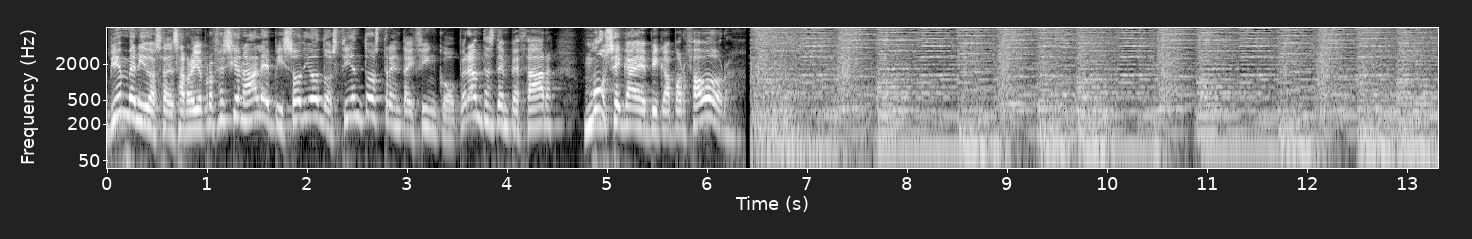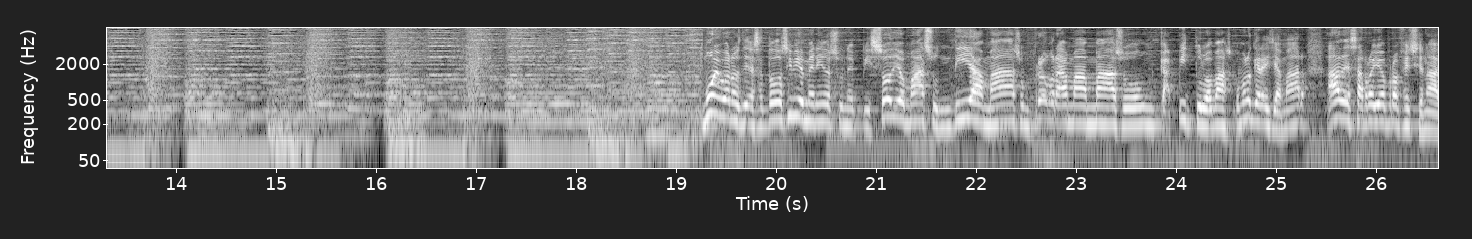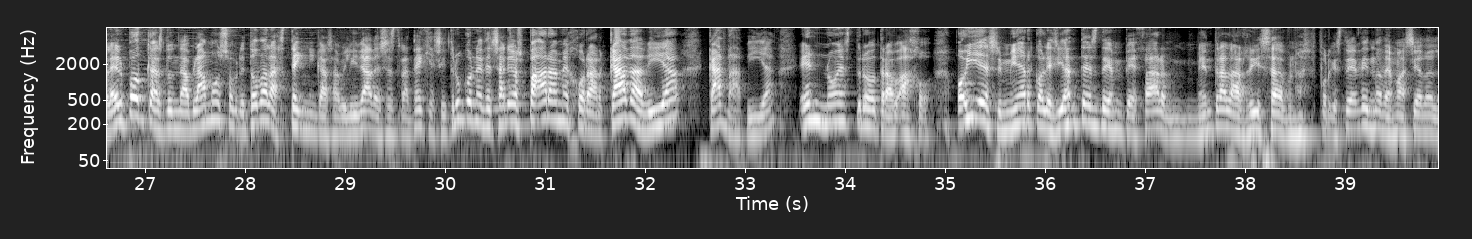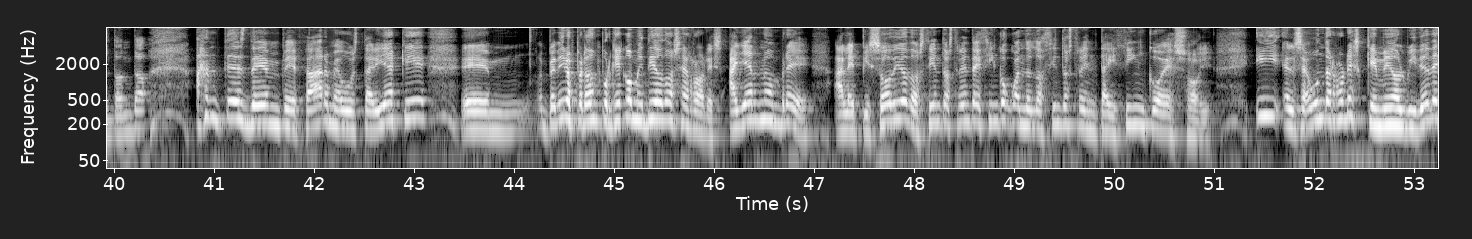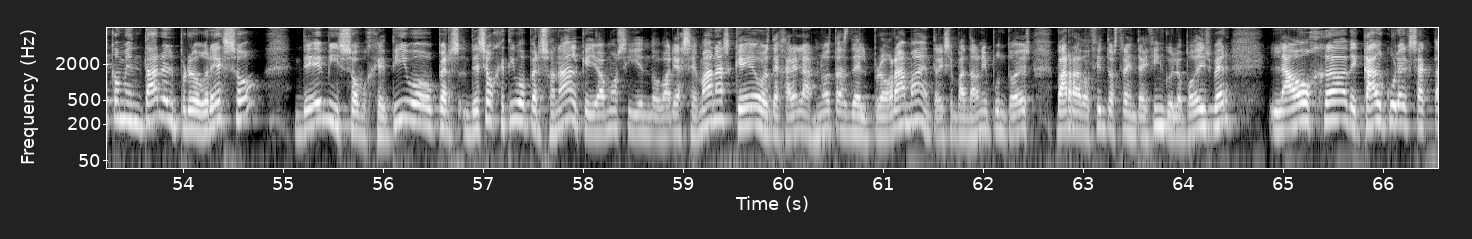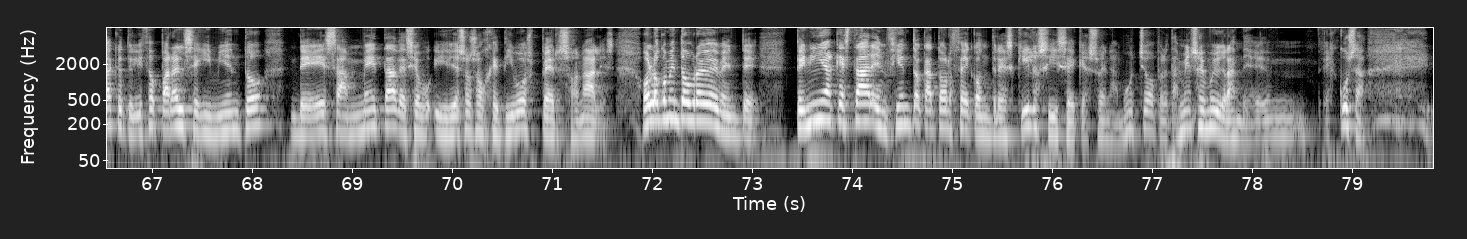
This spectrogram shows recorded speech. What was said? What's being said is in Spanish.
Bienvenidos a Desarrollo Profesional, episodio 235. Pero antes de empezar, música épica, por favor. Muy buenos días a todos y bienvenidos a un episodio más, un día más, un programa más o un capítulo más, como lo queráis llamar, a Desarrollo Profesional, el podcast donde hablamos sobre todas las técnicas, habilidades, estrategias y trucos necesarios para mejorar cada día, cada día en nuestro trabajo. Hoy es miércoles y antes de empezar, me entra la risa porque estoy haciendo demasiado el tonto. Antes de empezar, me gustaría que em, pediros perdón porque he cometido dos errores. Ayer nombré al episodio 235 cuando 235 es hoy. Y el segundo error es que me olvidé de comentar el progreso de mis objetivos, de ese objetivo personal que llevamos siguiendo varias semanas, que os dejaré en las notas del programa, entráis en pantaloni.es barra 235 y lo podéis ver, la hoja de cálculo exacta que utilizo para el seguimiento de esa meta y de esos objetivos personales. Os lo comento brevemente. Tenía que estar en 114,3 kilos, sí sé que suena mucho, pero también soy muy grande. Eh,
